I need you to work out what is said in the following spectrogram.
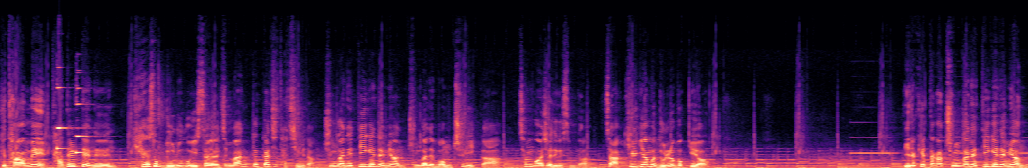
그 다음에 닫을 때는 계속 누르고 있어야지만 끝까지 닫힙니다. 중간에 띄게 되면 중간에 멈추니까 참고하셔야 되겠습니다. 자, 길게 한번 눌러 볼게요. 이렇게 했다가 중간에 띄게 되면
